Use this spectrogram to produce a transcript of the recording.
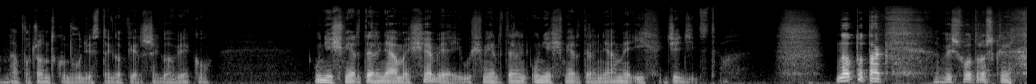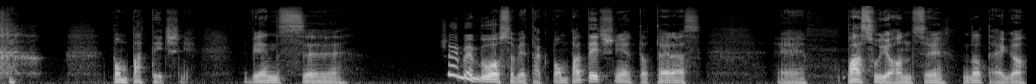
na początku XXI wieku, unieśmiertelniamy siebie i unieśmiertelniamy ich dziedzictwo. No to tak wyszło troszkę pompatycznie. Więc e, żeby było sobie tak pompatycznie, to teraz e, pasujący do tego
